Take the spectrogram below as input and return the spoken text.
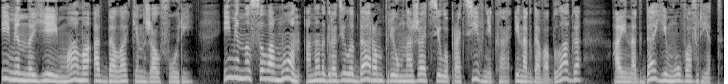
Именно ей мама отдала кинжал Фурий. Именно Соломон она наградила даром приумножать силу противника, иногда во благо, а иногда ему во вред.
